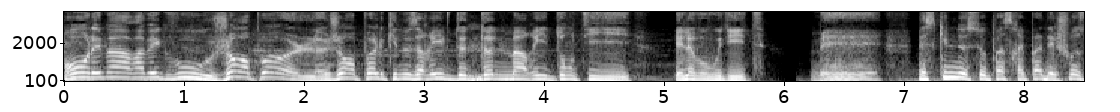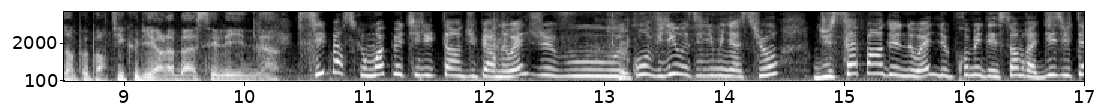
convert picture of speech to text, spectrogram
On démarre avec vous, Jean-Paul. Jean-Paul qui nous arrive de Donne-Marie, Dontilly. Et là, vous vous dites, mais est-ce qu'il ne se passerait pas des choses un peu particulières là-bas, Céline? Si, parce que moi, petit lutin du Père Noël, je vous convie aux illuminations du sapin de Noël le 1er décembre à 18h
